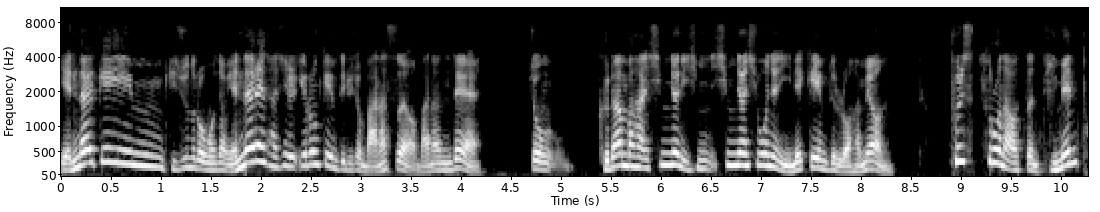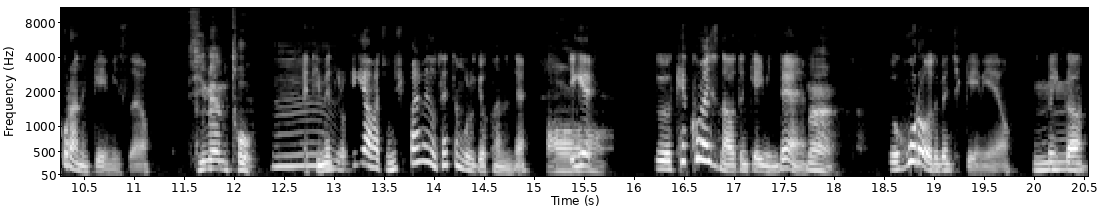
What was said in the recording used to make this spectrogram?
옛날 게임 기준으로 뭐냐면 옛날엔 사실 이런 게임들이 좀 많았어요. 많았는데 좀 그나마 한 10년, 20, 10년, 15년 이내 게임들로 하면 플스2로 나왔던 디멘토라는 게임이 있어요. 디멘토. 음. 네, 디멘토. 이게 아마 정식 발매도 됐던 걸로 기억하는데 어. 이게- 그 캡콤에서 나왔던 게임인데 네. 그 호러 어드벤처 게임이에요. 음. 그러니까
